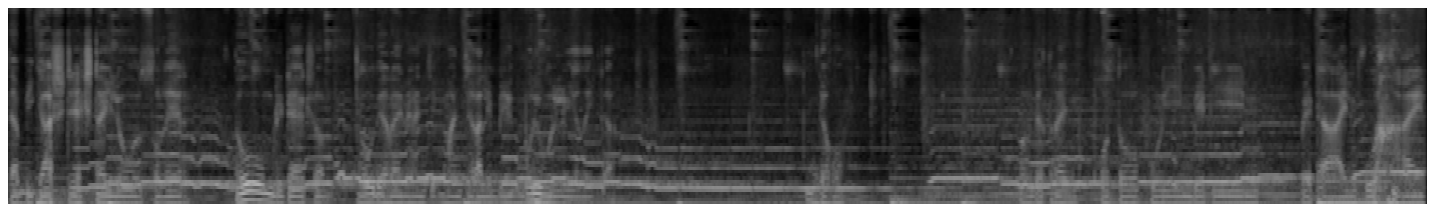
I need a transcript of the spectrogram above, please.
এটা বিকাশ টেক্সটাইল ও চলের তোম রিটায়াকশন তো দেখাই মানছে খালি বেগ ভরি ভরি লইয়া যাইতা দেখো। দেখাই কত ফুড়িন বেটিন বেটাইন ফুয়াইন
